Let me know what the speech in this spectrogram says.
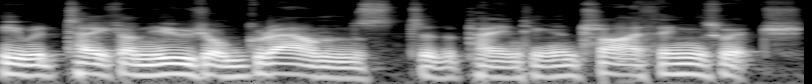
He would take unusual grounds to the painting and try things which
